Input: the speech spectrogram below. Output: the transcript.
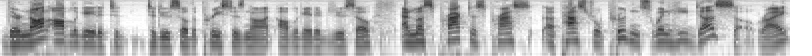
They're not obligated to, to do so. The priest is not obligated to do so and must practice pras, uh, pastoral prudence when he does so, right?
